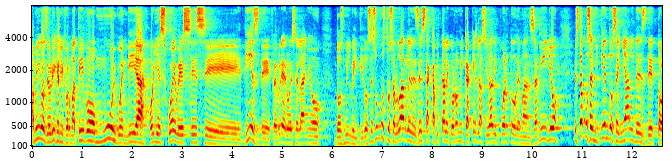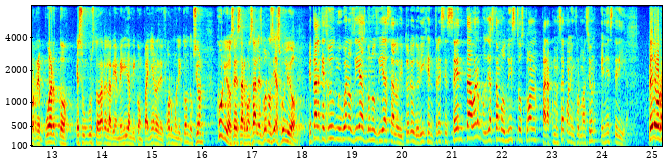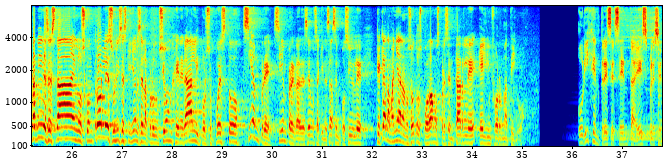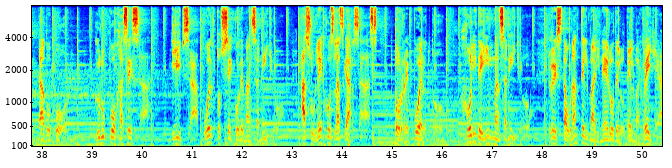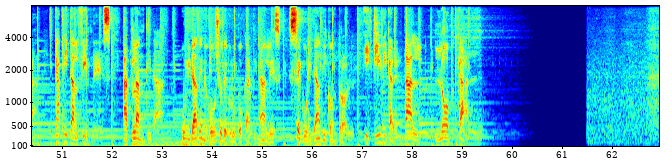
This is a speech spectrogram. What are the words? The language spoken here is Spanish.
Amigos de Origen Informativo, muy buen día. Hoy es jueves, es 10 eh, de febrero, es el año 2022. Es un gusto saludarle desde esta capital económica que es la ciudad y puerto de Manzanillo. Estamos emitiendo señal desde Torrepuerto. Es un gusto darle la bienvenida a mi compañero de fórmula y conducción, Julio César González. Buenos días, Julio. ¿Qué tal, Jesús? Muy buenos días. Buenos días al auditorio de Origen 360. Bueno, pues ya estamos listos para comenzar con la información en este día. Pedro Ramírez está en los controles, Ulises Quiñones en la producción general y por supuesto siempre, siempre agradecemos a quienes hacen posible que cada mañana nosotros podamos presentarle el informativo. Origen 360 es presentado por Grupo Jacesa, Glipsa, Puerto Seco de Manzanillo, Azulejos Las Garzas, Torre Puerto, Holiday Inn Manzanillo, Restaurante El Marinero del Hotel Marbella, Capital Fitness, Atlántida, Unidad de Negocio de Grupo Cardinales, Seguridad y Control. Y Clínica Dental Lobcal.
